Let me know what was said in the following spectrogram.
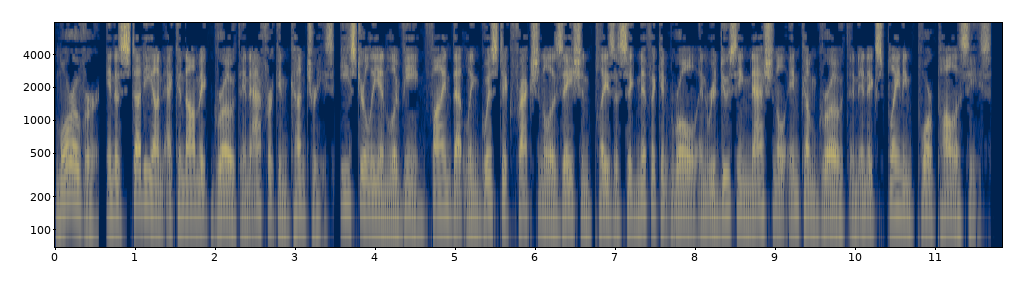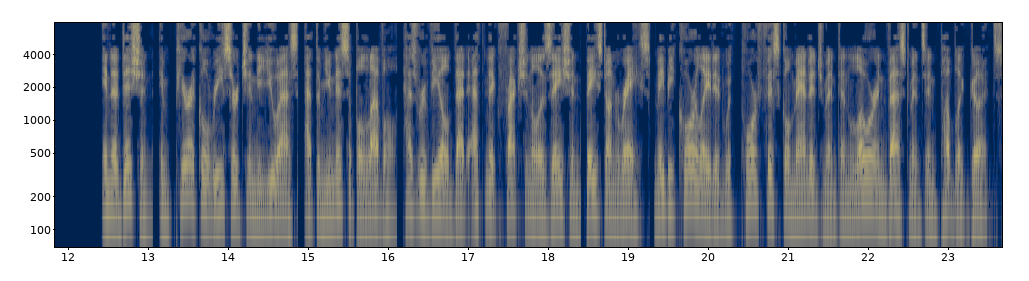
Moreover, in a study on economic growth in African countries, Easterly and Levine find that linguistic fractionalization plays a significant role in reducing national income growth and in explaining poor policies. In addition, empirical research in the U.S., at the municipal level, has revealed that ethnic fractionalization based on race may be correlated with poor fiscal management and lower investments in public goods.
